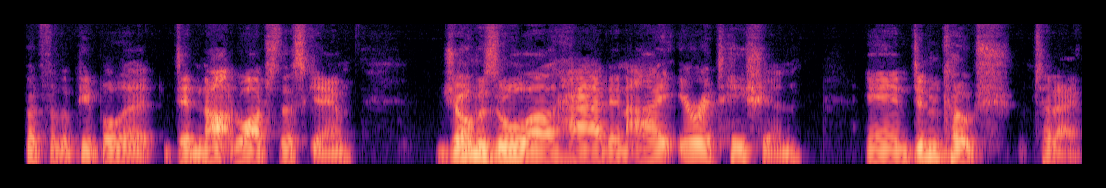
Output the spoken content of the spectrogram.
but for the people that did not watch this game, Joe Mazzulla had an eye irritation and didn't coach today.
